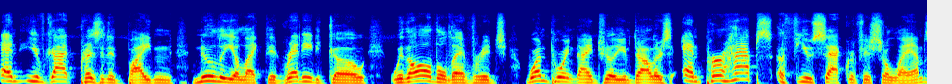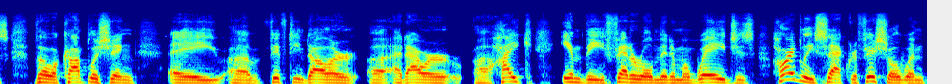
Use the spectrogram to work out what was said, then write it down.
And you've got President Biden, newly elected, ready to go with all the leverage, $1.9 trillion, and perhaps a few sacrificial lambs, though accomplishing a uh, $15 uh, an hour uh, hike in the federal minimum wage is hardly sacrificial when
